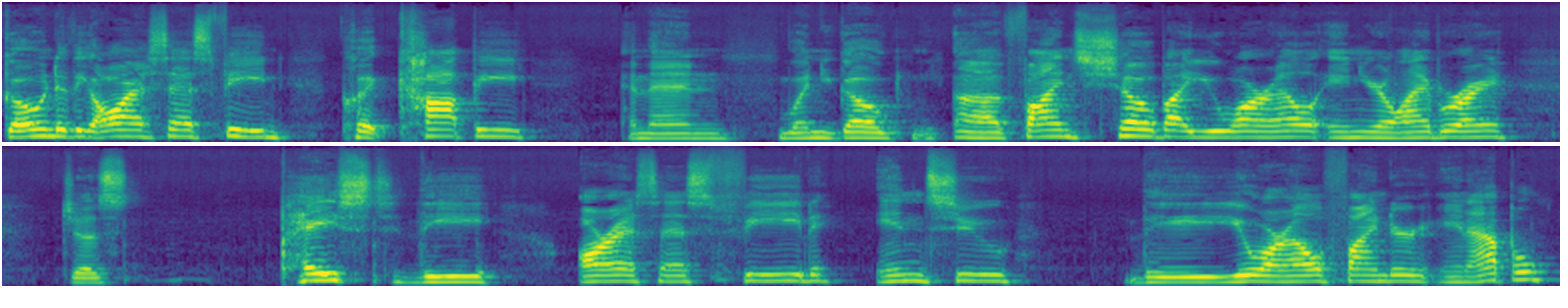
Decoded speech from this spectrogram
go into the RSS feed, click copy, and then when you go uh, find show by URL in your library, just paste the RSS feed into the URL finder in Apple,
